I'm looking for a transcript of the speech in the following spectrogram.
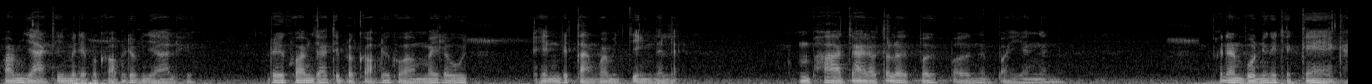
ความอยากที่ไม่ได้ประกอบไปด้วยปัญญาหรือ หรือความอยากที่ประกอบด้วยความไม่รู้เห็นไปตามความเป็นจริงนั่นแหละมันพาใจเราตลิดเปิดเปิงกันไปอย่างนั้น ราะนั้นบุญก็จะแก้ไข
